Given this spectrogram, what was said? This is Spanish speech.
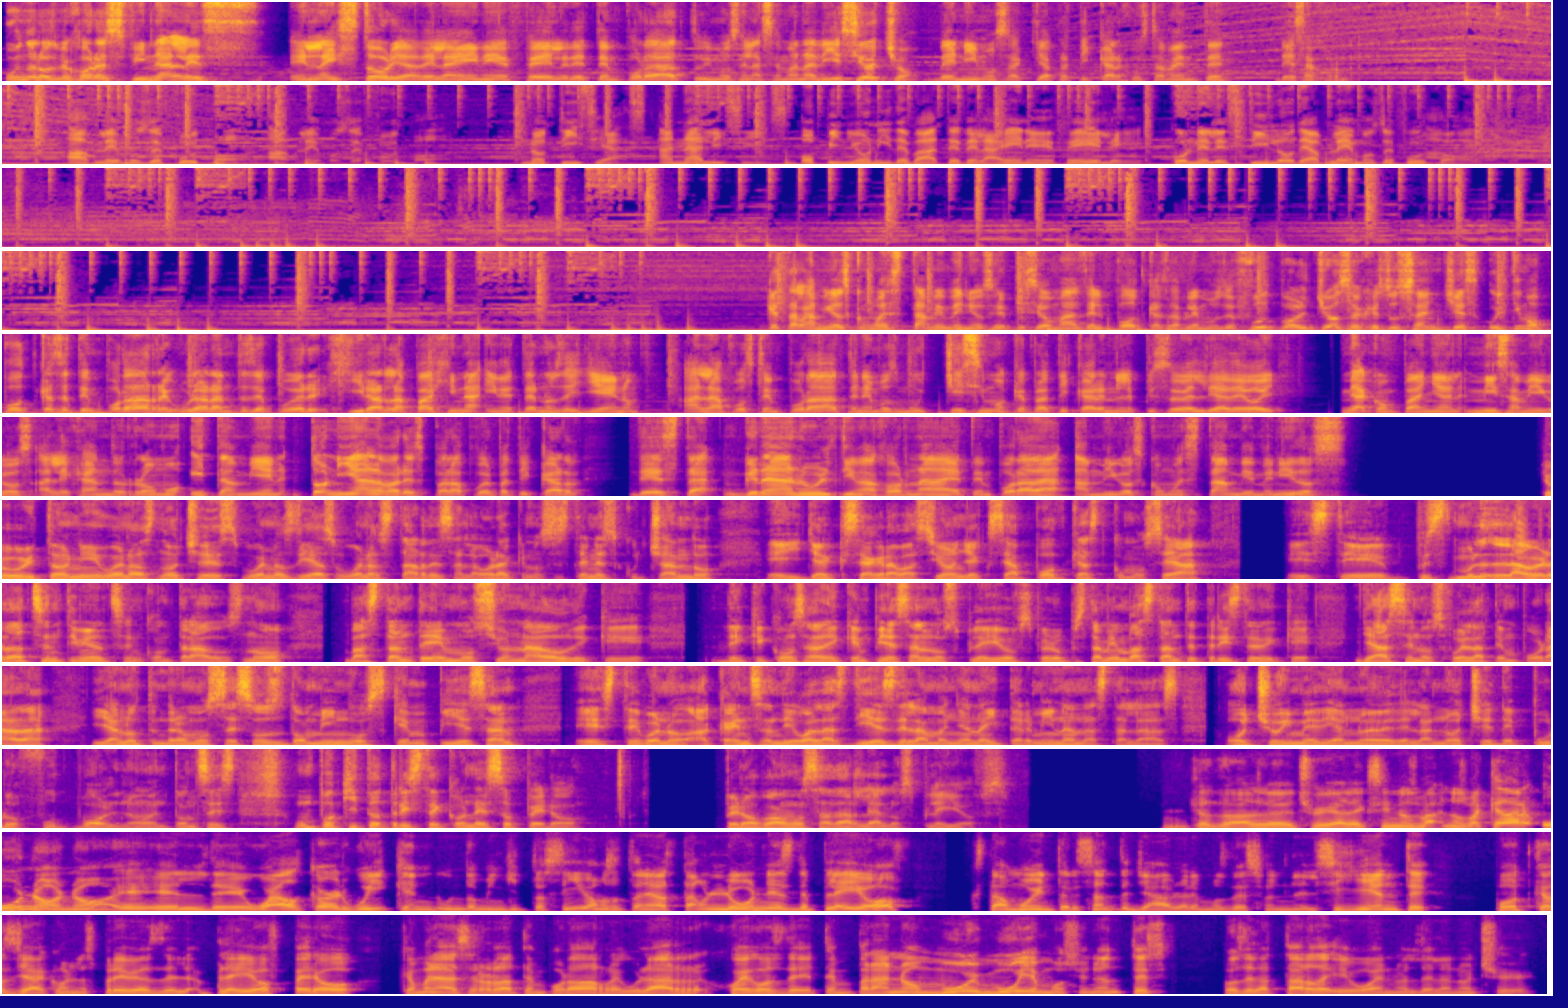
Uno de los mejores finales en la historia de la NFL de temporada tuvimos en la semana 18. Venimos aquí a platicar justamente de esa jornada. Hablemos de fútbol. Hablemos de fútbol. Noticias, análisis, opinión y debate de la NFL con el estilo de Hablemos de fútbol. ¿Qué tal amigos? ¿Cómo están? Bienvenidos a un episodio más del podcast Hablemos de Fútbol. Yo soy Jesús Sánchez, último podcast de temporada regular antes de poder girar la página y meternos de lleno a la postemporada. Tenemos muchísimo que platicar en el episodio del día de hoy. Me acompañan mis amigos Alejandro Romo y también Tony Álvarez para poder platicar de esta gran última jornada de temporada. Amigos, ¿cómo están? Bienvenidos. Uy, Tony, buenas noches, buenos días o buenas tardes a la hora que nos estén escuchando, eh, ya que sea grabación, ya que sea podcast, como sea. Este, pues la verdad, sentimientos encontrados, ¿no? Bastante emocionado de que de que, ¿cómo se llama? De que empiezan los playoffs, pero pues también bastante triste de que ya se nos fue la temporada y ya no tendremos esos domingos que empiezan, este, bueno, acá en San Diego a las 10 de la mañana y terminan hasta las 8 y media, 9 de la noche de puro fútbol, ¿no? Entonces, un poquito triste con eso, pero, pero vamos a darle a los playoffs. ¿Qué tal, Chuy Alexi? Nos va, nos va a quedar uno, ¿no? El de Wildcard Weekend, un dominguito así. Vamos a tener hasta un lunes de playoff, que está muy interesante. Ya hablaremos de eso en el siguiente podcast, ya con las previas del playoff. Pero qué manera de cerrar la temporada regular. Juegos de temprano muy, muy emocionantes. Los de la tarde y bueno, el de la noche,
